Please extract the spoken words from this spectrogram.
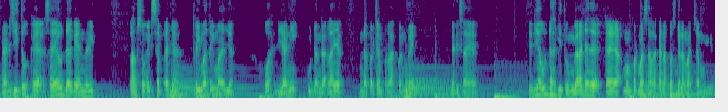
nah di situ kayak saya udah kayak langsung accept aja terima-terima aja wah dia nih udah nggak layak mendapatkan perlakuan baik dari saya. Jadi ya udah gitu nggak ada kayak mempermasalahkan apa segala macam gitu.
